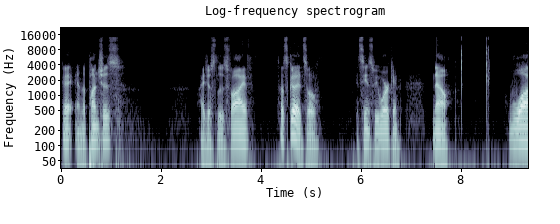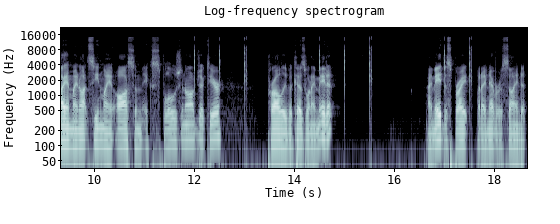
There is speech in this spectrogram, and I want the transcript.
Okay, and the punches, I just lose 5. So that's good. So it seems to be working. Now, why am I not seeing my awesome explosion object here? Probably because when I made it, I made the sprite, but I never assigned it.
